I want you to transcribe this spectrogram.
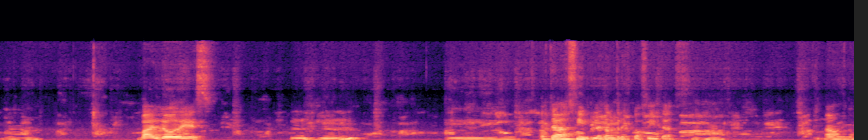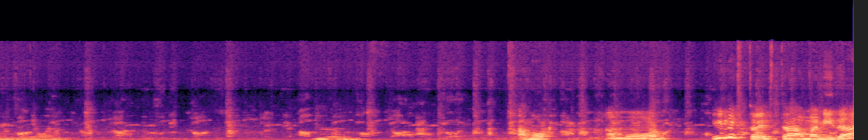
Mm, valores. Ujú. Y. Esta es simple, son tres cositas. no me enseñó bueno. Mm, amor. Amor. Y listo, esta humanidad,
